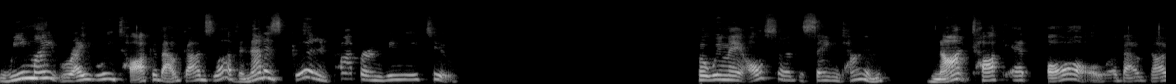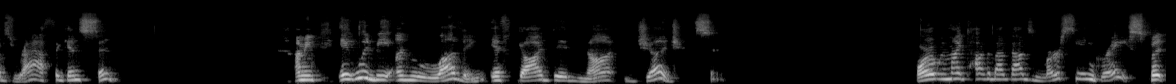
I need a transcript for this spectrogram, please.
we might rightly talk about God's love, and that is good and proper, and we need to. But we may also at the same time not talk at all about God's wrath against sin. I mean, it would be unloving if God did not judge sin. Or we might talk about God's mercy and grace, but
